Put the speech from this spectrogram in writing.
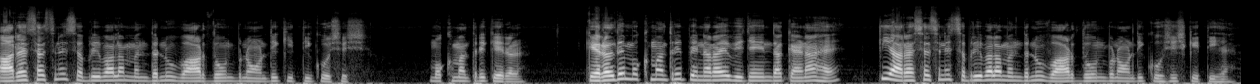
RSS ਨੇ ਸਬਰੀਵਾਲਾ ਮੰਦਿਰ ਨੂੰ ਵਾਰ ਜ਼ੋਨ ਬਣਾਉਣ ਦੀ ਕੀਤੀ ਕੋਸ਼ਿਸ਼। ਮੁੱਖ ਮੰਤਰੀ ਕੇਰਲ। ਕੇਰਲ ਦੇ ਮੁੱਖ ਮੰਤਰੀ ਪਿਨਰਾਈ ਵਿਜੇਨ ਦਾ ਕਹਿਣਾ ਹੈ ਕਿ ਆਰਐਸਐਸ ਨੇ ਸਬਰੀਵਾਲਾ ਮੰਦਿਰ ਨੂੰ ਵਾਰ ਜ਼ੋਨ ਬਣਾਉਣ ਦੀ ਕੋਸ਼ਿਸ਼ ਕੀਤੀ ਹੈ।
